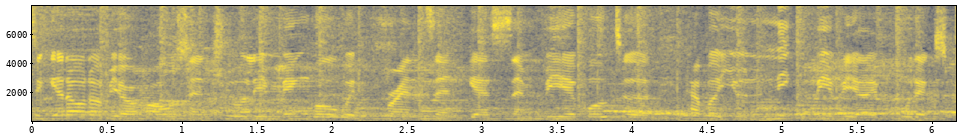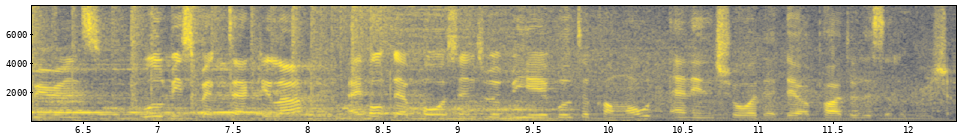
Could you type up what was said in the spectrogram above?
to get out of your house and truly mingle with friends and guests and be able to have a unique BVI food experience will be spectacular. I hope that persons will be able to come out and ensure that they are part of the celebration.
